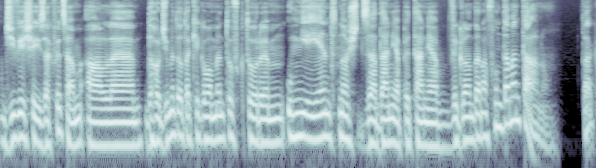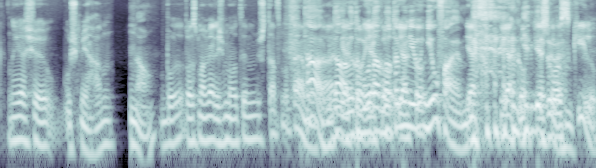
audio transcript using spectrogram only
Dziwię się i zachwycam, ale dochodzimy do takiego momentu, w którym umiejętność zadania pytania wygląda na fundamentalną. Tak? No ja się uśmiecham, no. Bo rozmawialiśmy o tym już dawno temu. Tak, tak? No, ale jako, to było dawno temu, jako, nie, nie, ufałem. Jak, jako, nie jako skillu.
